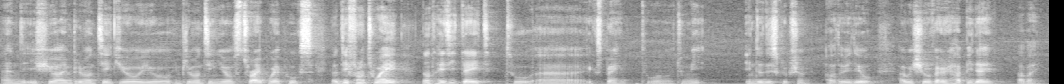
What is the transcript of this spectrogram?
And if you are implementing your, your implementing your Stripe webhooks a different way, don't hesitate to explain to, to me in the description of the video. I wish you a very happy day. Bye bye.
